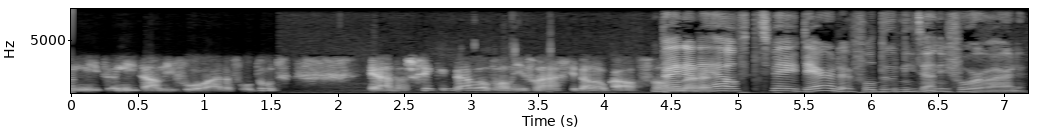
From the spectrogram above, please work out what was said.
niet, niet aan die voorwaarden voldoet. Ja, dan schrik ik daar wel van. Je vraagt je dan ook af. Van, bijna de helft, twee derde, voldoet niet aan die voorwaarden.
